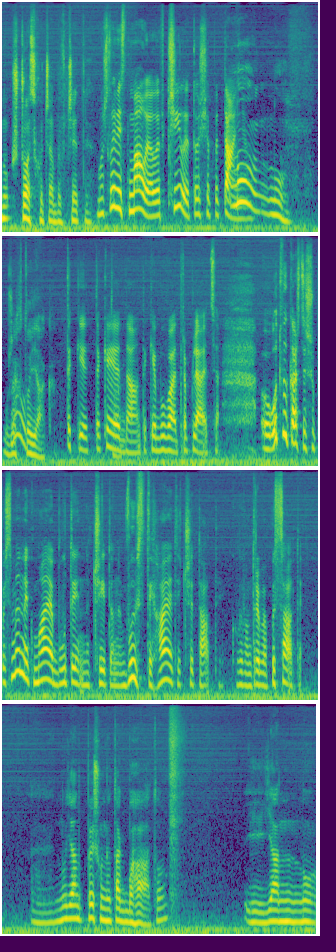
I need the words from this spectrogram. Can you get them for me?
ну, щось хоча б вчити. Можливість мали, але вчили, то ще питання. Ну, ну, вже Ну, хто як. Таке, таке, Так. да, таке буває, трапляється. От ви кажете, що письменник має бути начитаним. Ви встигаєте читати, коли вам треба писати. Е, Ну, я пишу не так багато. І я, ну,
